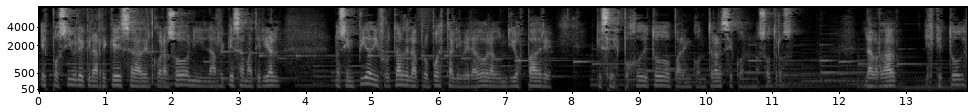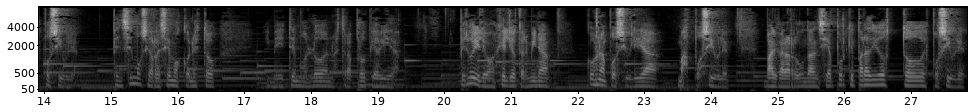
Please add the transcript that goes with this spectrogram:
Es posible que la riqueza del corazón y la riqueza material nos impida disfrutar de la propuesta liberadora de un Dios Padre que se despojó de todo para encontrarse con nosotros. La verdad es que todo es posible. Pensemos y recemos con esto y meditémoslo en nuestra propia vida. Pero hoy el Evangelio termina con una posibilidad más posible, valga la redundancia, porque para Dios todo es posible.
